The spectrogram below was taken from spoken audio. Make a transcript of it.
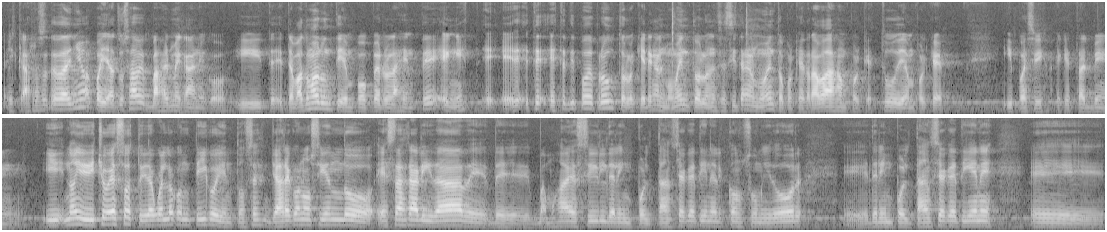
el carro se te dañó, pues ya tú sabes, vas al mecánico y te, va a tomar un tiempo, pero la gente en este, este, este, tipo de productos lo quieren al momento, lo necesitan al momento porque trabajan, porque estudian, porque y pues sí, hay que estar bien. Y no, y dicho eso, estoy de acuerdo contigo y entonces ya reconociendo esa realidad de, vamos a decir, de la importancia que tiene el consumidor, eh, de la importancia que tiene eh,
